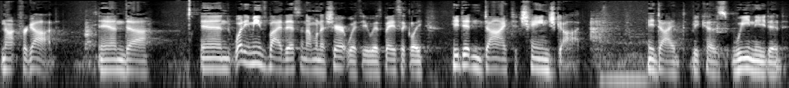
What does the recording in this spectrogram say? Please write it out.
Not for God," and uh, and what he means by this, and I'm going to share it with you, is basically he didn't die to change God. He died because we needed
